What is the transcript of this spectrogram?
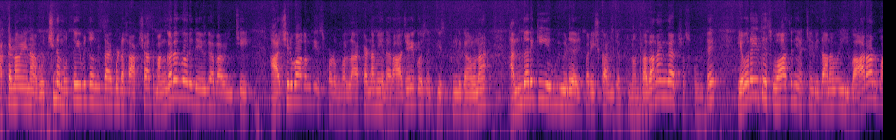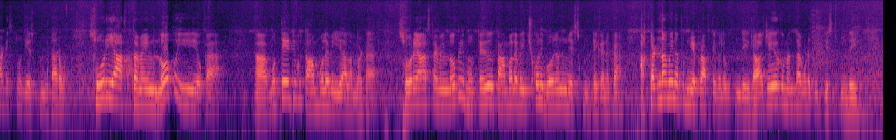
అక్కడమైన వచ్చిన ముత్తైదువుతో కూడా సాక్షాత్ మంగళగౌరి దేవిగా భావించి ఆశీర్వాదం తీసుకోవడం వల్ల అఖండమైన రాజయ్యకు సిద్ధిస్తుంది కావున అందరికీ వీడియో పరిష్కారం చెప్తున్నాం. ప్రధానంగా చూసుకుంటే ఎవరైతే సువాసన వచ్చే విధానం ఈ వారాలు పాటిస్తూ చేస్తుంటారో సూర్యాస్తమయం లోపు ఈ యొక్క ముత్తైదుకు తాంబూలం ఇవ్వాలన్నమాట సూర్యాస్తమయంలోపు ఈ ముత్తైదు తాంబూలం ఇచ్చుకొని భోజనం చేసుకుంటే కనుక అఖండమైన పుణ్యప్రాప్తి కలుగుతుంది. రాజయోగం అంతా కూడా సిద్ధిస్తుంది.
